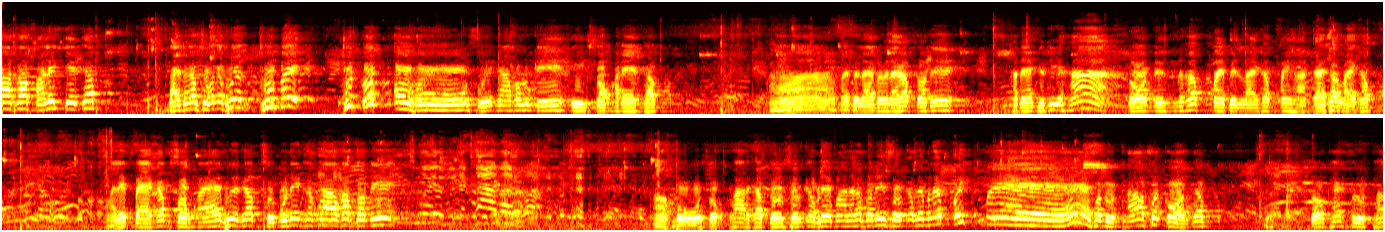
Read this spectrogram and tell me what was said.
ละครับหมายเลขเจ็ดครับได้ไหมครับส่งให้กับเพื่อนชุดไหมชุดปุ๊บโอ้โหสวยงามครับลูกนี้อีกสองคะแนนครับอ่าไม่เป็นไรไม่เป็นไรครับ ตอนนี้คะแนนอยู่ที่5ต่อหนึ่งนะครับไม่เป็นไรครับไม่ห่างไกลเท่าไหร่ครับหมายเลขแปดครับส่งมาให้เพื่อนครับสมบูรณ์เด้งข้างล่างครับตอนนี้ โอ้โหส่งพลาดครับโดนสวนกลับเร็วมาแล้วครับตอนนี้สวนกลับเร็วมาแล้วเอ้ยแม่สะดุดเท้าซะก่อนครับโดนแค่สะดุดเท้า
